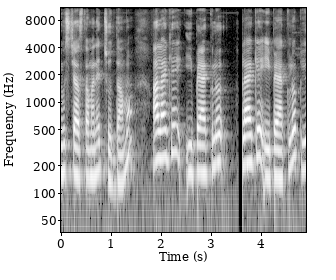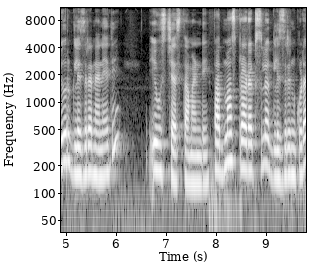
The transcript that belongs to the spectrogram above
యూస్ చేస్తామనేది చూద్దాము. అలాగే ఈ ప్యాక్లో అలాగే ఈ ప్యాక్లో ప్యూర్ గ్లిజరిన్ అనేది యూస్ చేస్తామండి. పద్మాస్ ప్రోడక్ట్స్లో గ్లిజరిన్ కూడా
